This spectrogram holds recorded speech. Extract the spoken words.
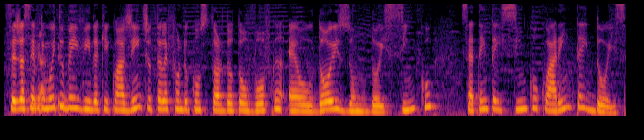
Seja sempre Obrigado. muito bem-vindo aqui com a gente. O telefone do consultório Dr. Wolfgang é o 2125 7542.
